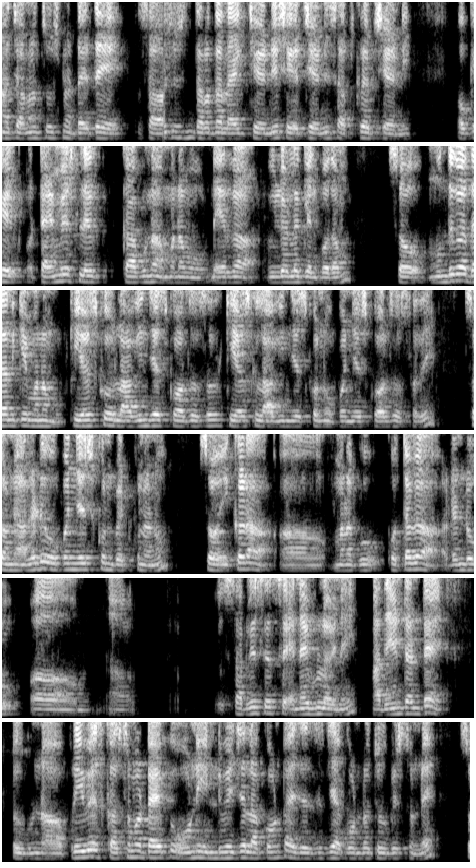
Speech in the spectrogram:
నా ఛానల్ చూసినట్టయితే చూసిన తర్వాత లైక్ చేయండి షేర్ చేయండి సబ్స్క్రైబ్ చేయండి. ఓకే టైం వేస్ట్ లే కాకుండా మనము నేరుగా వీడియోలోకి వెళ్ళిపోదాం. సో ముందుగా దానికి మనం కియోస్కు లాగిన్ చేసుకోవాల్సి వస్తుంది కియోస్క్ లాగిన్ చేసుకొని ఓపెన్ చేసుకోవాల్సి వస్తుంది. సో నేను ఆల్రెడీ ఓపెన్ చేసుకొని పెట్టుకున్నాను. సో ఇక్కడ మనకు కొత్తగా రెండు సర్వీసెస్ ఎనేబుల్ అయినాయి. అదేంటంటే ఇప్పుడు previous customer type only individual account SSG అకౌంట్లో చూపిస్తుండే. సో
